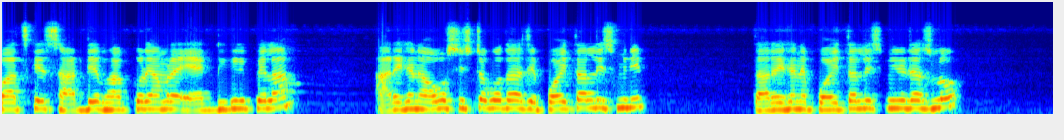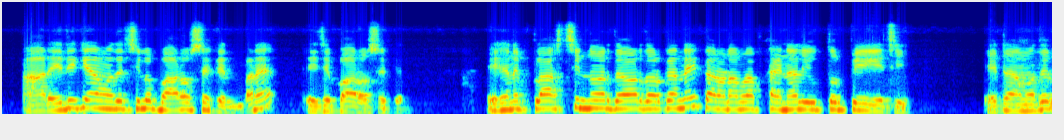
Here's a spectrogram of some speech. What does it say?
পাঁচকে ষাট দিয়ে ভাগ করে আমরা এক ডিগ্রি পেলাম। আর এখানে অবশিষ্ট কথা আছে, পঁয়তাল্লিশ মিনিট তার এখানে পঁয়তাল্লিশ মিনিট আসলো। আর এদিকে আমাদের ছিল বারো সেকেন্ড মানে এই যে বারো সেকেন্ড এখানে প্লাস চিহ্ন আর দেওয়ার দরকার নেই, কারণ আমরা ফাইনালি উত্তর পেয়ে গেছি। এটা আমাদের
